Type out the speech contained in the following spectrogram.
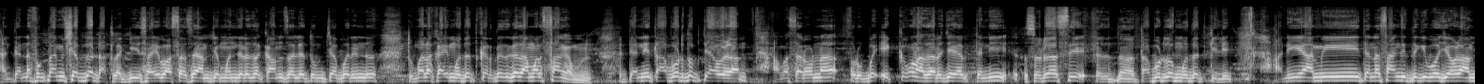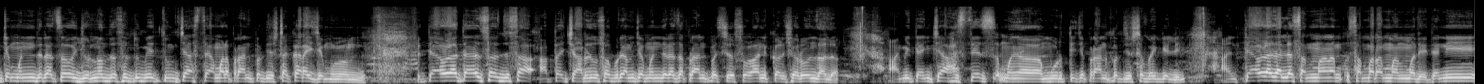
आणि त्यांना फक्त आम्ही शब्द टाकला की साहेब असं असं आमच्या मंदिराचं काम चाललं तुमच्या तुमच्यापर्यंत तुम्हाला काही मदत करता येतं का आम्हाला सांगा म्हणून. त्यांनी ताबडतोब त्यावेळेला आम्हा सर्वांना रुपये एक्कावन्न हजाराचे त्यांनी सरळ असे ताबडतोब मदत केली. आणि आम्ही त्यांना सांगितलं की बुवा ज्यावेळेला आमच्या मंदिराचं जीर्णोद्धार तुम्ही तुमच्या हस्ते आम्हाला प्राणप्रतिष्ठा करायची म्हणून. तर त्यावेळेला त्या जसं आता चार दिवसापूर्वी आमच्या मंदिराचा प्राणप्रतिष्ठा सोहळा आणि कलशारोहण झालं. आम्ही त्यांच्या हस्तेच मूर्तीची प्राणप्रतिष्ठा केली. आणि त्यावेळेला झालेल्या सन्मान समारंभांमध्ये त्यांनी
